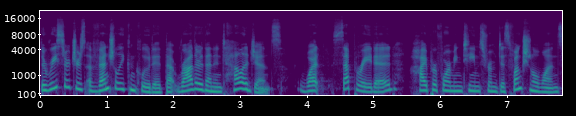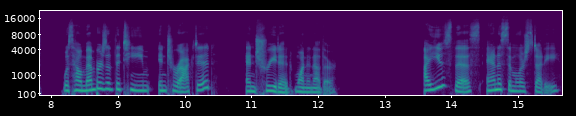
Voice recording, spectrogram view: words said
The researchers eventually concluded that rather than intelligence, what separated high performing teams from dysfunctional ones was how members of the team interacted and treated one another. I use this and a similar study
